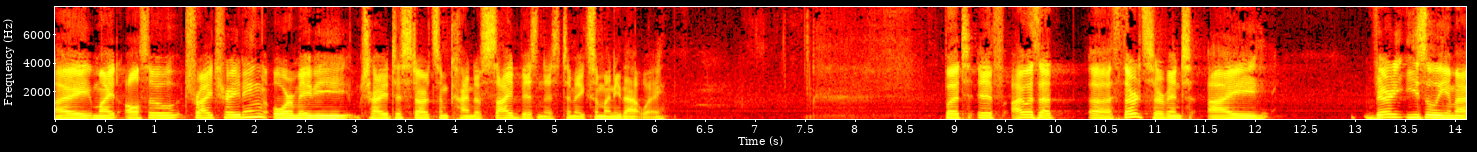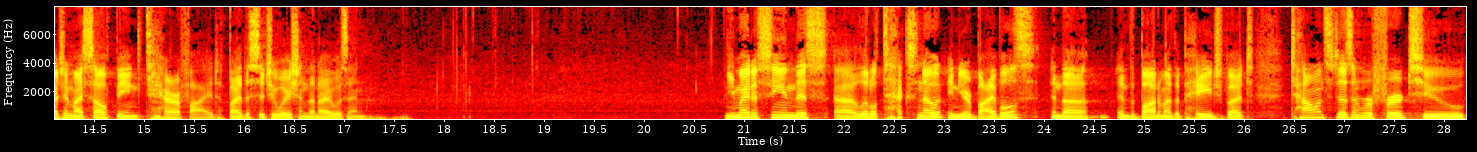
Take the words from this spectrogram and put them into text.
I might also try trading or maybe try to start some kind of side business to make some money that way. But if I was a third servant, I very easily imagine myself being terrified by the situation that I was in. You might have seen this uh, little text note in your Bibles in the in the bottom of the page, but talents doesn't refer to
